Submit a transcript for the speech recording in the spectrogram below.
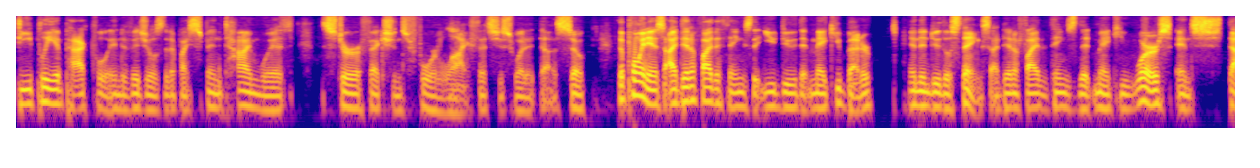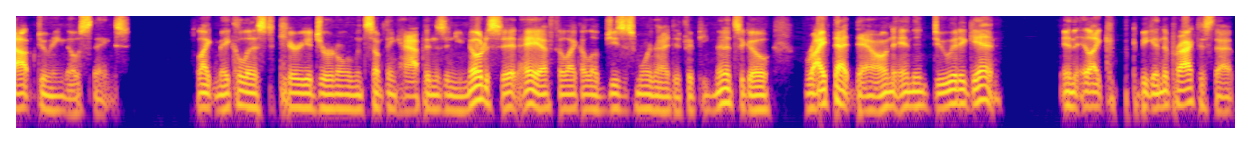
deeply impactful individuals that if I spend time with, stir affections for life. That's just what it does. So the point is identify the things that you do that make you better and then do those things. Identify the things that make you worse and stop doing those things. Like make a list, carry a journal. When something happens and you notice it, hey, I feel like I love Jesus more than I did 15 minutes ago. Write that down and then do it again. And like begin to practice that.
